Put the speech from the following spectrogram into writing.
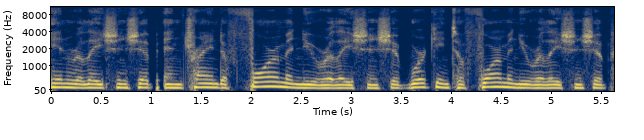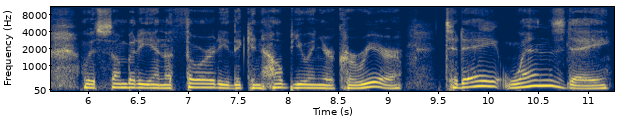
in relationship and trying to form a new relationship, working to form a new relationship with somebody in authority that can help you in your career. Today, Wednesday,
